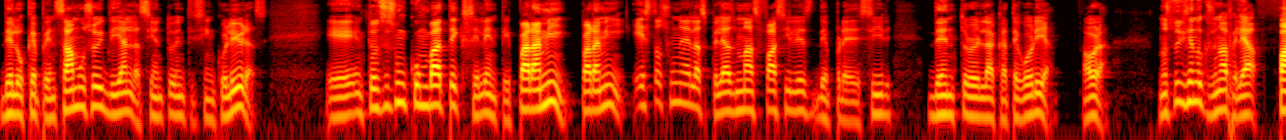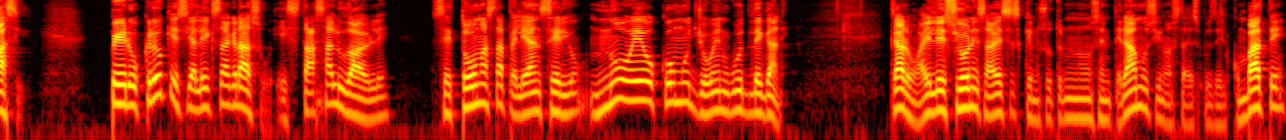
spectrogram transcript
de lo que pensamos hoy día en las 125 libras. Eh, entonces un combate excelente. Para mí, para mí, esta es una de las peleas más fáciles de predecir dentro de la categoría. Ahora, no estoy diciendo que es una pelea fácil, pero creo que si Alexa Grasso está saludable, se toma esta pelea en serio, no veo cómo Joven Wood le gane. Claro, hay lesiones a veces que nosotros no nos enteramos, sino hasta después del combate.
